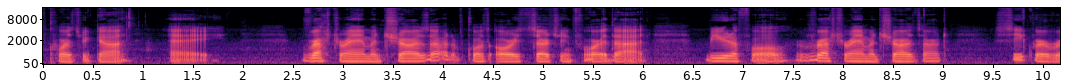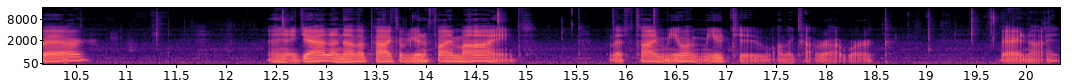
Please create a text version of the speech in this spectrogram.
Of course, we got a Reshiram and Charizard. Of course, always searching for that beautiful Reshiram and Charizard secret rare. And again, another pack of Unify Minds. This time, Mew and Mewtwo on the cover artwork. Very nice.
